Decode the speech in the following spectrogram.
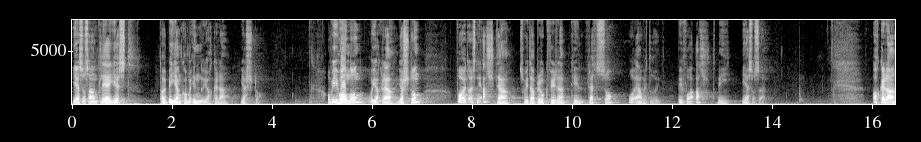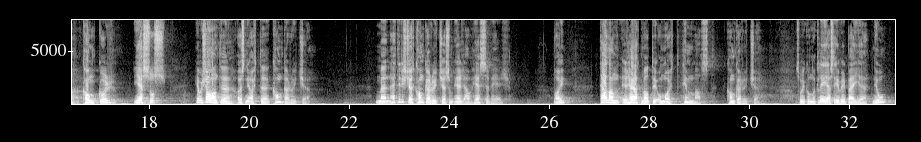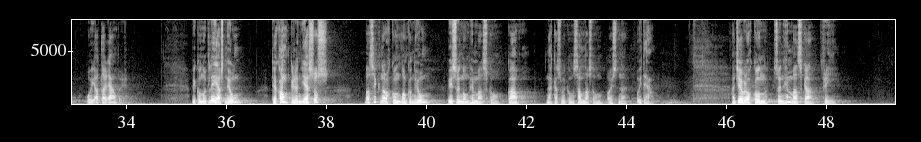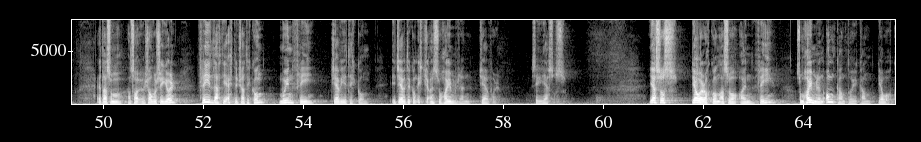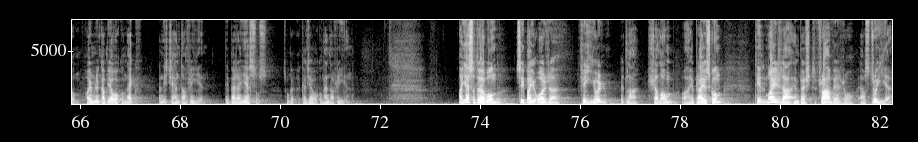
Jesus han gledest, Da vi bian komme inn i okkara gjørstå. Og vi hånden og i okkara gjørstån får vi òsni alt det som vi tar bruk for til frelse og evigt liv. Vi får alt vi Jesus er. Okkara konger, Jesus, hever sjåvante i åtte kongarujtje. Men hette er ikke et kongarujtje som er av hesever. Nei, talan er her at møte om ått himmelst kongarujtje som vi kunne gledes i virbeie nå og i atler æver. Vi kunne gledes nå til kongeren Jesus valsikner okkon langt nå vi ser noen himmelske gav nekka som vi kunne samlast om øsne og i det. Han gjør okkon sin himmelske fri. Etla som han sjálfur sier, fri lett i ektur tjatikkon, mun fri djevi tikkon. I djevi tikkon ikkje ønsu heimren djevor, sier Jesus. Jesus bjóðar okkum altså ein fri som heimren og kan bjóða okkum. Heimren kan bjóða okkum nekv, men ikkje hendan frien. Det er berre Jesus som kan gjeva okkum hendan frien. A Jesu døvun sipa i året frigjord, etla shalom og hebraiskon, til meira enn best fraveru av struje.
